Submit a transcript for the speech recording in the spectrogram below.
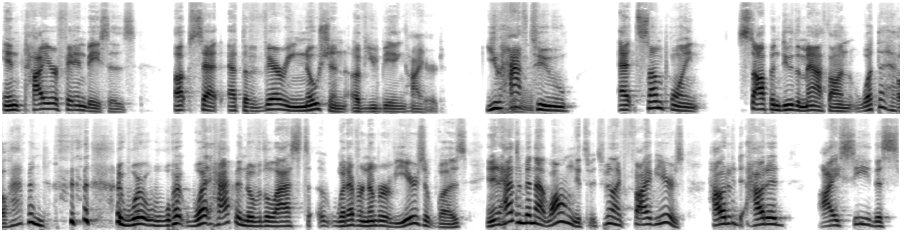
entire fan bases upset at the very notion of you being hired, you have mm. to at some point stop and do the math on what the hell happened? Like where what what happened over the last uh, whatever number of years it was and it hasn't been that long. It's it's been like 5 years. How did how did i see this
